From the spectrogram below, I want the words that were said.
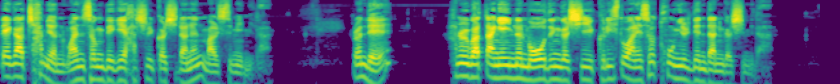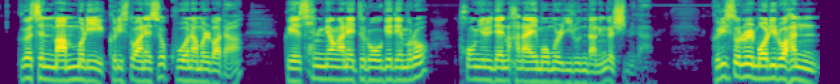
때가 차면 완성되게 하실 것이라는 말씀입니다. 그런데 하늘과 땅에 있는 모든 것이 그리스도 안에서 통일된다는 것입니다. 그것은 만물이 그리스도 안에서 구원함을 받아 그의 생명 안에 들어오게 되므로 통일된 하나의 몸을 이룬다는 것입니다. 그리스도를 머리로 한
